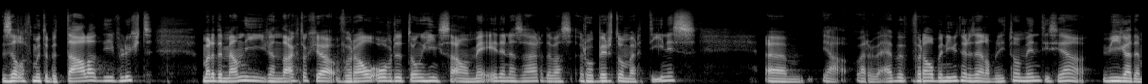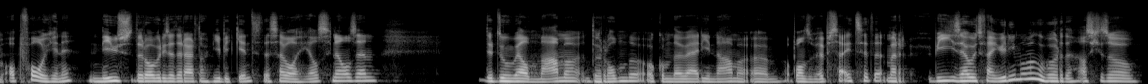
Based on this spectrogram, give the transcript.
zelf moeten betalen, die vlucht. Maar de man die vandaag toch ja, vooral over de tong ging, samen met Eden Hazard, dat was Roberto Martinez. Ehm, ja, waar wij vooral benieuwd naar zijn op dit moment, is ja, wie gaat hem opvolgen? Hè? Nieuws daarover is uiteraard nog niet bekend. Dat zou wel heel snel zijn. Er doen wel namen de ronde, ook omdat wij die namen ehm, op onze website zetten. Maar wie zou het van jullie mogen worden als je zo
